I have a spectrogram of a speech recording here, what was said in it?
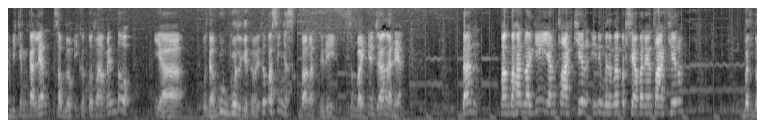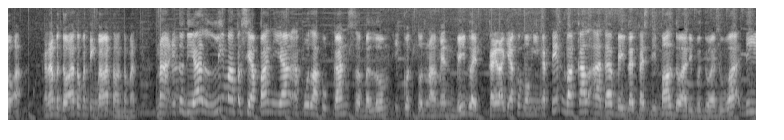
yang bikin kalian sebelum ikut turnamen tuh ya udah gugur gitu. Itu pasti nyesek banget. Jadi sebaiknya jangan ya. Dan tambahan lagi yang terakhir ini benar-benar persiapan yang terakhir berdoa. Karena berdoa tuh penting banget teman-teman. Nah itu dia 5 persiapan yang aku lakukan sebelum ikut turnamen Beyblade. Sekali lagi aku mau ngingetin bakal ada Beyblade Festival 2022 di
